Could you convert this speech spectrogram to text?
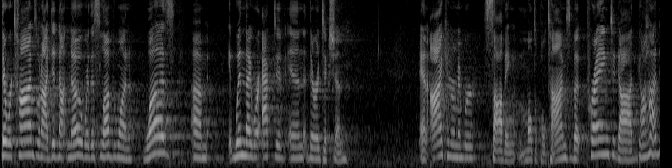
There were times when I did not know where this loved one was um, when they were active in their addiction. And I can remember sobbing multiple times, but praying to God, God,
